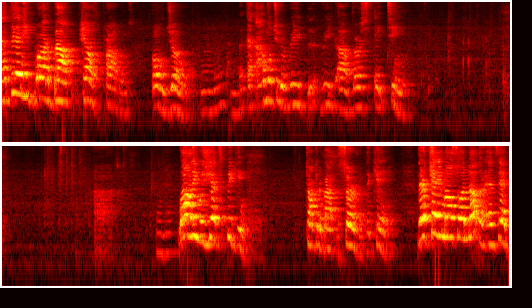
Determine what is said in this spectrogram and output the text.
And then he brought about health problems on Job. I I want you to read read uh, verse 18. While he was yet speaking, talking about the servant that came, there came also another and said,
